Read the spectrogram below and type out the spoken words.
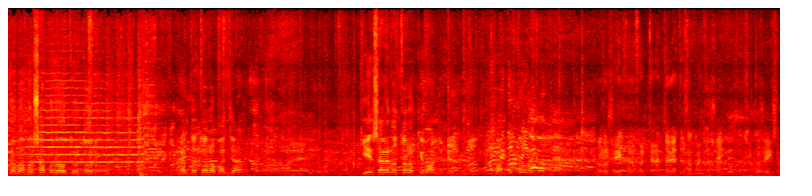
Bueno, vamos a por otro toro. ¿Cuántos toros van ya? ¿Quién sabe los toros que van? ¿Cuántos toros van ya? No lo sé, pero faltarán todavía tres o cuatro, seis, cinco o seis. ¿eh?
